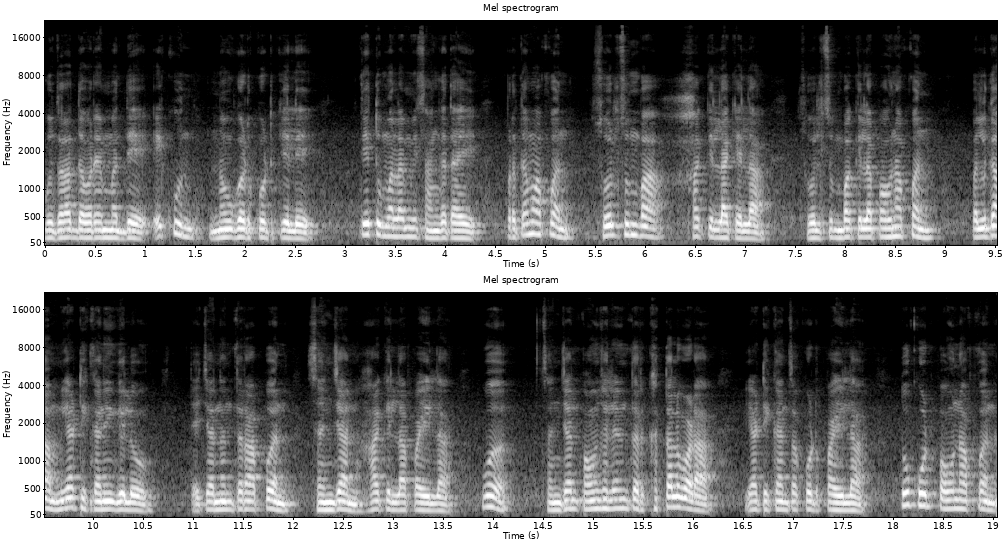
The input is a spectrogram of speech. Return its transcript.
गुजरात दौऱ्यामध्ये एकूण नऊ गडकोट केले. ते तुम्हाला मी सांगत आहे. प्रथम आपण सोलसुंबा हा किल्ला केला. सोलसुंबा किल्ला पाहून आपण पलगाम या ठिकाणी गेलो. त्याच्यानंतर आपण संजान हा किल्ला पाहिला व संजान पाहून झाल्यानंतर खतालवाडा या ठिकाणचा कोट पाहिला. तो कोट पाहून आपण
